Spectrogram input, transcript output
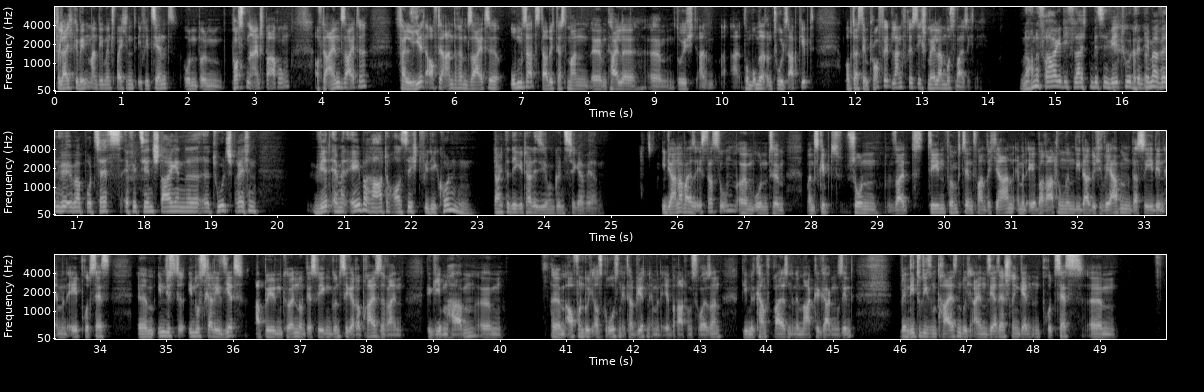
Vielleicht gewinnt man dementsprechend Effizienz und um, Kosteneinsparungen auf der einen Seite, verliert auf der anderen Seite Umsatz, dadurch, dass man ähm, Teile ähm, durch, äh, vom Umsatz an Tools abgibt. Ob das den Profit langfristig schmälern muss, weiß ich nicht. Noch eine Frage, die vielleicht ein bisschen wehtut, wenn immer, wenn wir über prozesseffizienz steigende äh, Tools sprechen, wird M&A-Beratung aus Sicht für die Kunden dank der Digitalisierung günstiger werden? Idealerweise ist das so. Ähm, und ähm, es gibt schon seit 10, 15, 20 Jahren MA-Beratungen, die dadurch werben, dass sie den MA-Prozess ähm, industrialisiert abbilden können und deswegen günstigere Preise reingegeben haben. Auch von durchaus großen etablierten MA-Beratungshäusern, die mit Kampfpreisen in den Markt gegangen sind. Wenn die zu diesen Preisen durch einen sehr, sehr stringenten Prozess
